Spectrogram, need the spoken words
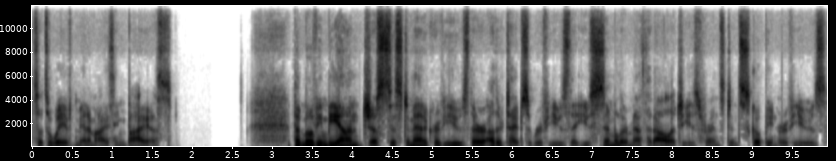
So it's a way of minimizing bias. But moving beyond just systematic reviews, there are other types of reviews that use similar methodologies, for instance, scoping reviews.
